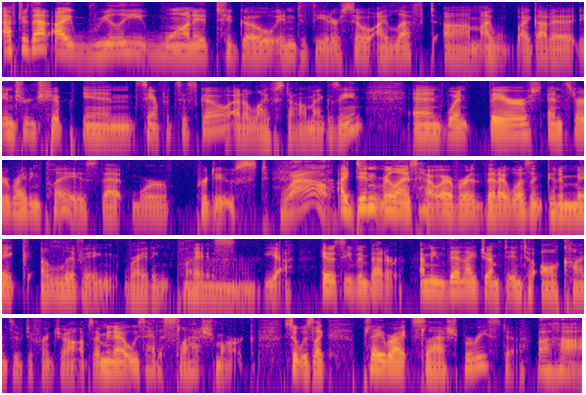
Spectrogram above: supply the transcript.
After that, I really wanted to go into theater, so I left. Um, I, I got an internship in San Francisco at a lifestyle magazine, and went there and started writing plays that were produced. Wow. I didn't realize, however, that I wasn't going to make a living writing plays. Yeah, it was even better. I mean, then I jumped into all kinds of different jobs. I mean, I always had a slash mark, so it was like playwright slash barista Uh huh.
